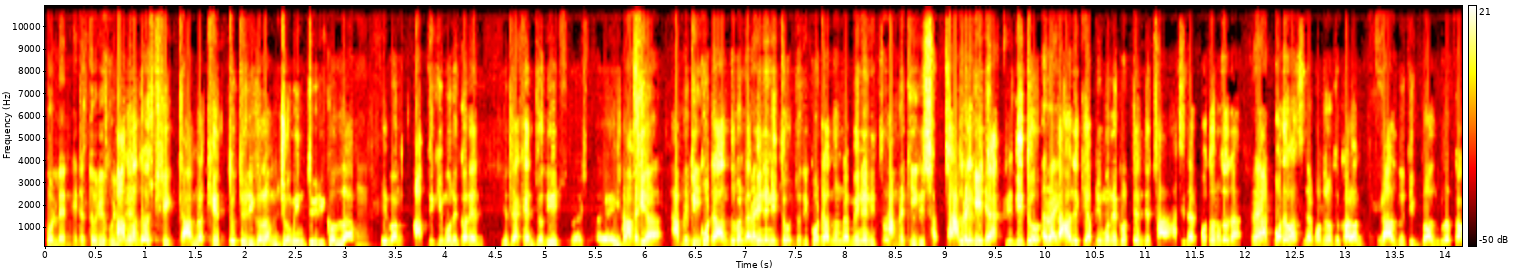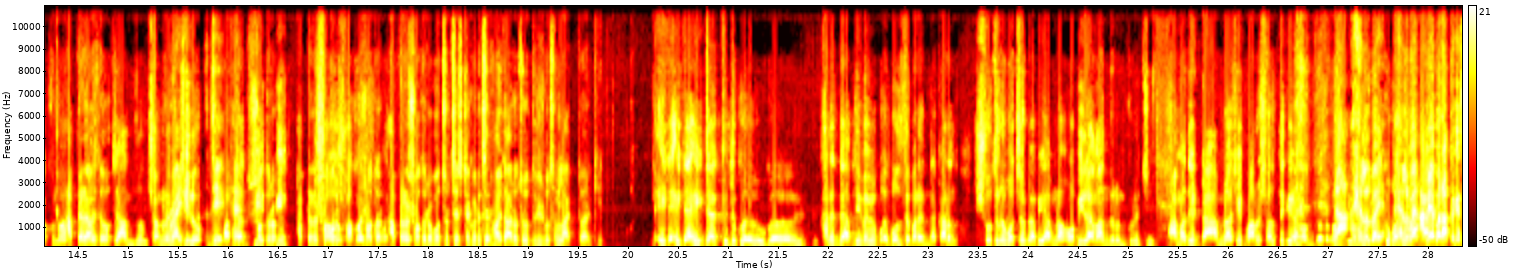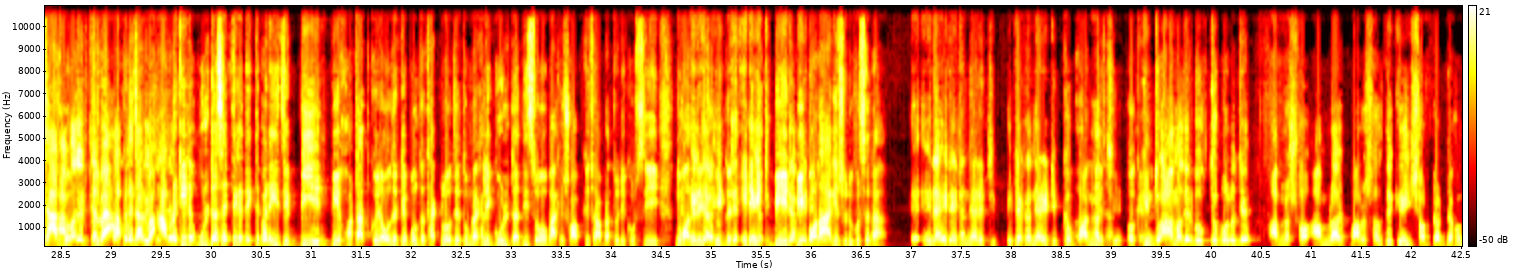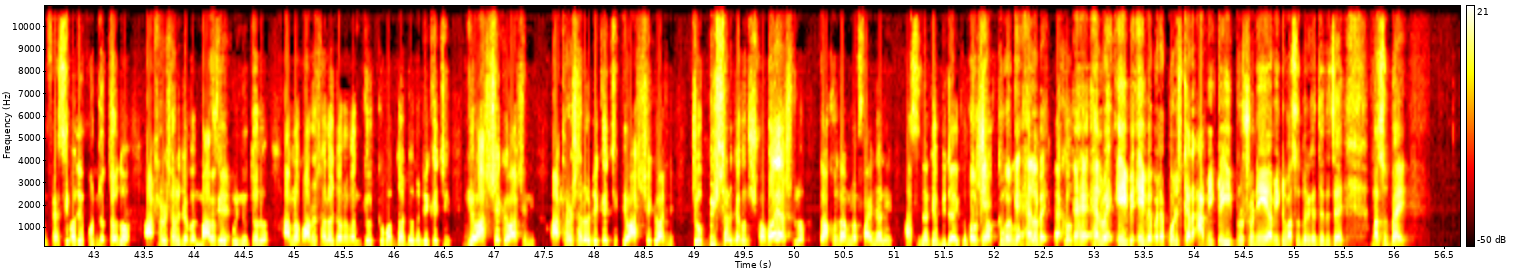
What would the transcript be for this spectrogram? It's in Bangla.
করলেন এটা তৈরি হইল আমরা তো ঠিক আমরা ক্ষেত্র তৈরি করলাম জমিন তৈরি করলাম এবং আপনি কি মনে করেন যে দেখেন যদি এই মাফিয়া যদি কোটা আন্দোলনটা মেনে নিত যদি কোটা আন্দোলনটা মেনে নিত আমরা কি- ছাত্রদেরকে চাকরি দিত তাহলে কি আপনি মনে করতেন যে হাসিনার পতন হতো না. তারপরেও হাসিনার পতন হতো কারণ রাজনৈতিক দলগুলো তখনও আপনারা হয়তো আন্দোলন সংগ্রাম ছিল। হ্যাঁ, আপনারা সকল আপনারা সতেরো বছর চেষ্টা করেছেন হয়তো আরও চৌত্রিশ বছর লাগতো আর কি। এটা এটা এটা কিন্তু খালেদ আপনি এভাবে বলতে পারেন না। কারণ সতেরো বছর ব্যাপী আমরা অবিরাম আন্দোলন করেছি। আমাদের আমরা সেই বারো সাল থেকে আমি আবার আপনার কাছে আসব আমরা কি এটা উল্টা সাইড থেকে দেখতে পারি? যে বিএনপি হঠাৎ করে ওদেরকে বলতে থাকল যে তোমরা খালি গোলটা দিছো বাকি সবকিছু আমরা তৈরি করছি। তোমাদের বিএনপি বলা আগে শুরু করছে না? এটা এটা একটা ন্যারেটিভ এটা একটা ন্যারেটিভকে বানিয়েছে। আচ্ছা, কিন্তু আমাদের বক্তব্য হলো যে আমরা আমরা বারো সাল থেকে এই সরকার যখন ফ্যাসিবাদে পরিণত হলো আঠারো সালে যখন মাফিয়ায় পরিণত হলো আমরা বারো সালে জনগণকে ঐক্যবদ্ধ জন্য রেখেছি কেউ আসছে কেউ আসেনি। আঠারো সালে রেখেছি কেউ আসছে কেউ আসেনি। চব্বিশ সালে যখন সবাই আসলো তখন আমরা ফাইনালি হাসিনাকে বিদায় করতে সক্ষম হ্যালো ভাই হ্যালো ভাই এই এই ব্যাপারটা পরিষ্কার আমি একটা এই প্রশ্ন নিয়ে আমি একটু মাসুদ ভাইকে যেতে চাই। মাসুদ ভাই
